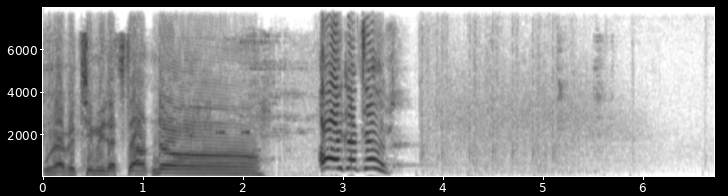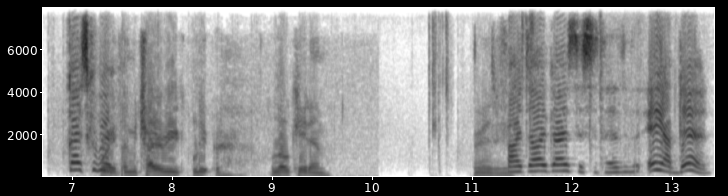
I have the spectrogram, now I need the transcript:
We have a teammate that's down. No. Oh, I got down. Guys, come Wait, here. let me try to locate him. Where is he? If I die, guys, this is the end of it. Hey, I'm dead.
